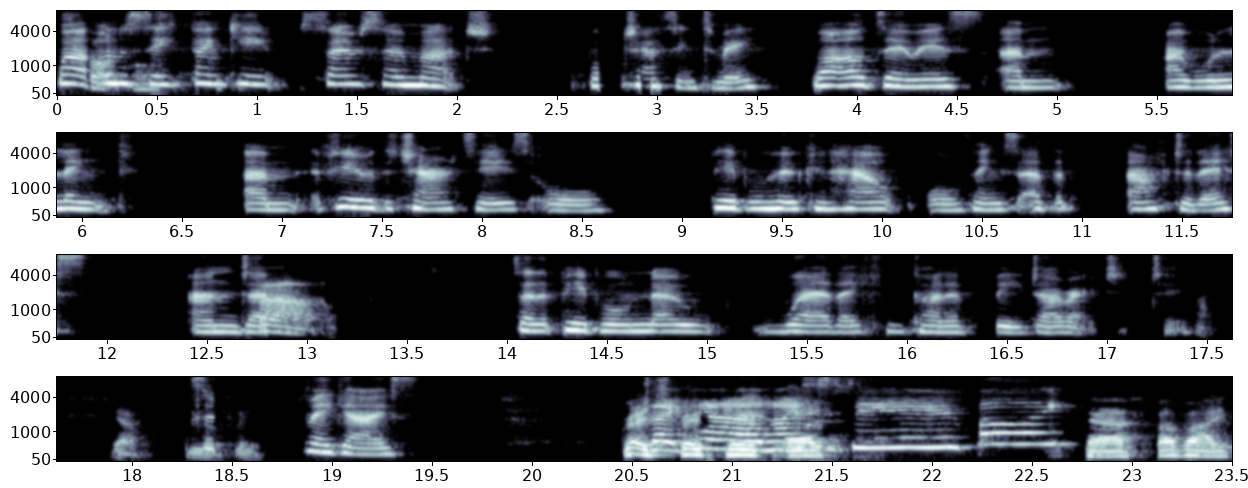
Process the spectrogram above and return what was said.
Well, honestly, thank you so, so much for chatting to me. What I'll do is um, I will link um, a few of the charities or people who can help or things at the after this, and uh, so that people know where they can kind of be directed to. Yeah, so, lovely. Me guys. Great. Take care. Nice to see you. Bye. Yeah. Bye bye.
